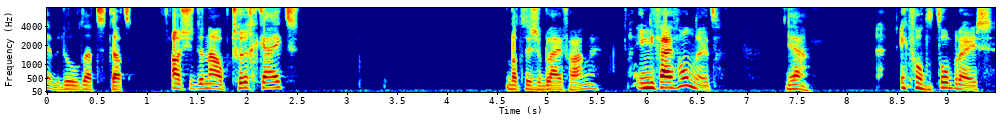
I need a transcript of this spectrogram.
ik bedoel dat, dat als je er nou op terugkijkt, wat is er blijven hangen? Indy 500. Ja, Ik vond het toprace.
